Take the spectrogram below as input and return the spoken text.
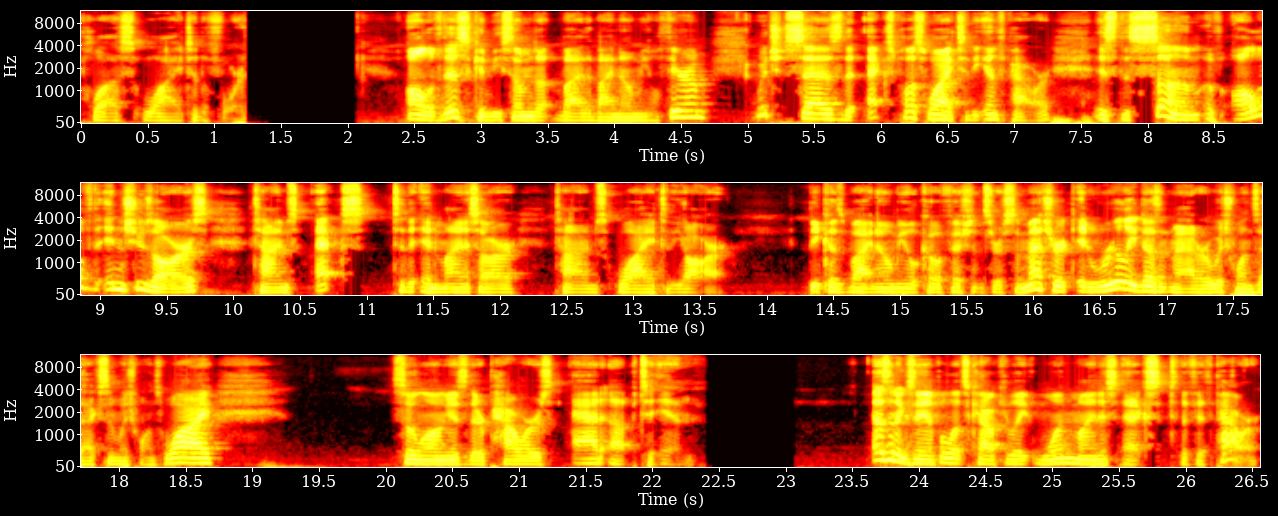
plus y to the fourth. All of this can be summed up by the binomial theorem, which says that x plus y to the nth power is the sum of all of the n choose r's times x to the n minus r times y to the r. Because binomial coefficients are symmetric, it really doesn't matter which one's x and which one's y, so long as their powers add up to n. As an example, let's calculate 1 minus x to the fifth power.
